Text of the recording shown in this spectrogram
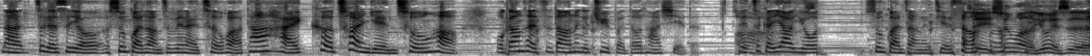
那这个是由孙馆长这边来策划，他还客串演出哈，我刚才知道那个剧本都是他写的，所以这个要由。孙馆长来介绍。所以孙馆长永远是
